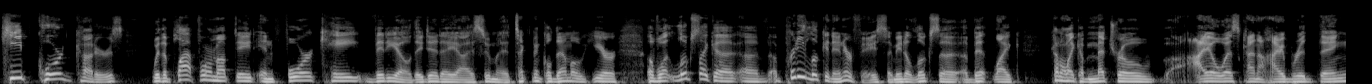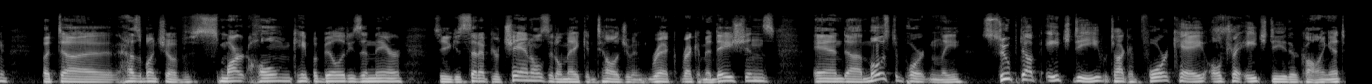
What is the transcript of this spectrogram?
keep cord cutters with a platform update in 4K video. They did a, I assume, a technical demo here of what looks like a, a, a pretty looking interface. I mean, it looks a, a bit like kind of like a Metro iOS kind of hybrid thing. But uh, has a bunch of smart home capabilities in there, so you can set up your channels. It'll make intelligent rec- recommendations, and uh, most importantly, souped up HD. We're talking 4K Ultra HD. They're calling it,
